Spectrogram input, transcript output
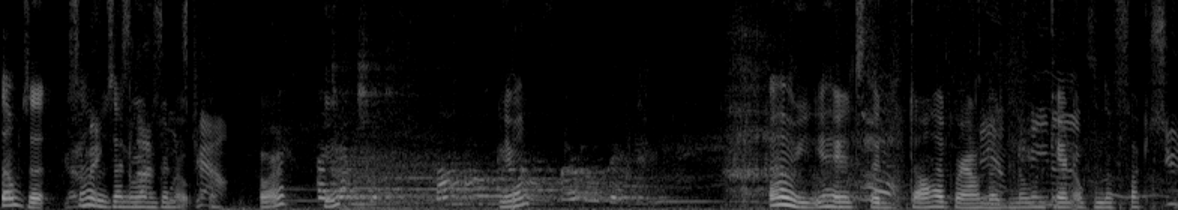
So is it. Gotta So make anyone gonna open? count. Door? Hmm? Anyone? tunnels are open. Oh yeah, it's the dog grounded. No one can open the fucking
